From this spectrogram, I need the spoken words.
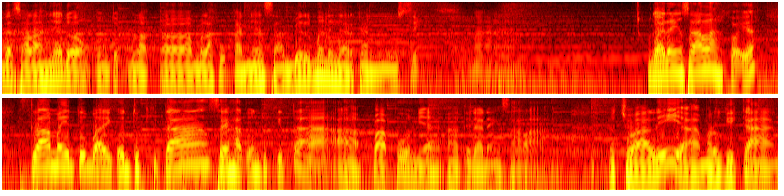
ada salahnya dong untuk melak uh, melakukannya sambil mendengarkan musik. Nah, nggak ada yang salah kok ya. Selama itu baik untuk kita, sehat untuk kita, apa pun ya, uh, tidak ada yang salah. Kecuali ya merugikan,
